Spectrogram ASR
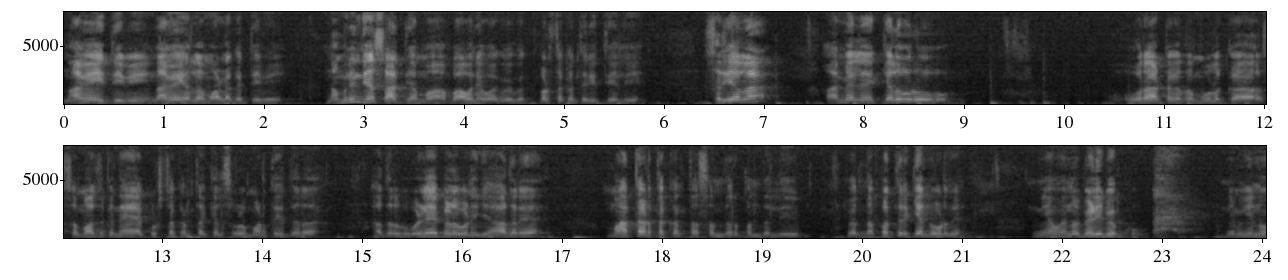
ನಾವೇ ಇದ್ದೀವಿ, ನಾವೇ ಎಲ್ಲ ಮಾಡ್ಲಕತ್ತೀವಿ. ನಮ್ಮನಿಂದೇ ಸಾಧ್ಯ ಅಮ್ಮ ಭಾವನೆ ವ್ಯ- ವ್ಯಕ್ತಪಡಿಸ್ತಕ್ಕಂಥ ರೀತಿಯಲ್ಲಿ. ಸರಿಯಲ್ಲ? ಆಮೇಲೆ ಕೆಲವರು ಹೋರಾಟದ ಮೂಲಕ ಸಮಾಜಕ್ಕೆ ನ್ಯಾಯ ಕೊಡಿಸ್ತಕ್ಕಂಥ ಕೆಲಸಗಳು ಮಾಡ್ತಾ ಇದ್ದಾರೆ. ಅದರ ಒಳ್ಳೆಯ ಬೆಳವಣಿಗೆ. ಆದರೆ ಮಾತಾಡ್ತಕ್ಕಂಥ ಸಂದರ್ಭದಲ್ಲಿ ಇವತ್ತು ನಾನು ಪತ್ರಿಕೆ ನೋಡಿದೆ ನೀವು ಇನ್ನೂ ಬೆಳಿಬೇಕು. ನಿಮಗಿನ್ನೂ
